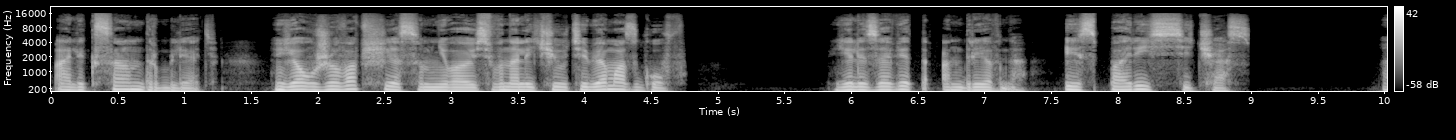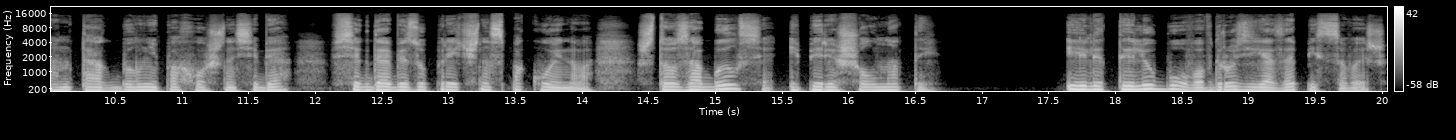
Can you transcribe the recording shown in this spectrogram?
«Александр, блядь, я уже вообще сомневаюсь в наличии у тебя мозгов». «Елизавета Андреевна, испарись сейчас!» Он так был не похож на себя, всегда безупречно спокойного, что забылся и перешел на «ты». Или ты любого в друзья записываешь,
